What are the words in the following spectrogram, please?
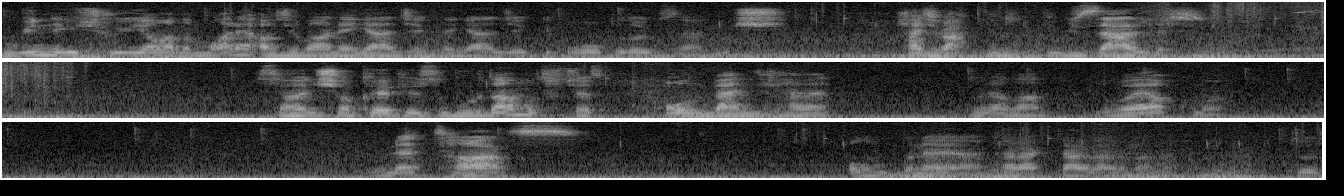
Bugün de hiç uyuyamadım var ya acaba ne gelecek ne gelecek diye. Oo bu da güzelmiş. Hacı bak bu, bu güzeldir. Sen şaka yapıyorsun buradan mı tutacağız? Oğlum ben hemen... Bu ne lan? Bu yok mu? Bu ne tarz? Oğlum bu ne ya? Karakter ver bana. Dur.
